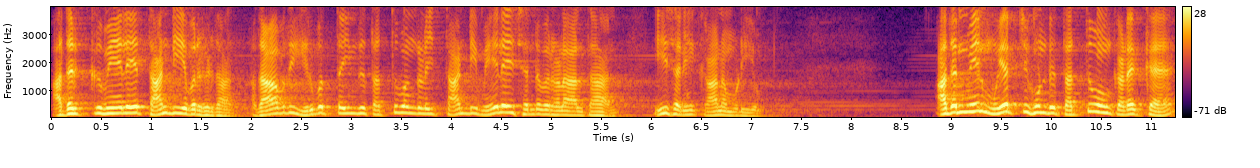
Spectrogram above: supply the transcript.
அதற்கு மேலே தாண்டியவர்கள்தான். அதாவது இருபத்தைந்து தத்துவங்களை தாண்டி மேலே சென்றவர்களால் தான் ஈசனை காண முடியும். அதன் மேல் முயற்சி கொண்டு தத்துவம் கடக்க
